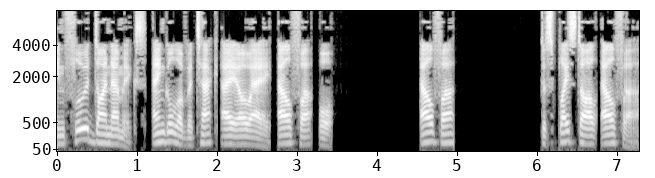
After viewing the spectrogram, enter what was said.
In fluid dynamics, angle of attack AOA, alpha, or alpha display style alpha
